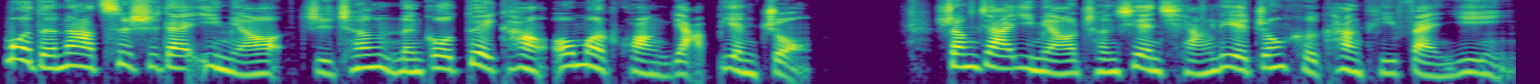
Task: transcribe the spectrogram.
莫德纳次世代疫苗指称能够对抗欧盟狂亚变种，双价疫苗呈现强烈综合抗体反应。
